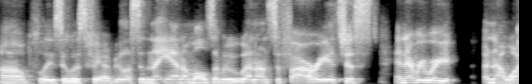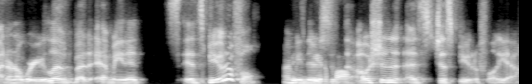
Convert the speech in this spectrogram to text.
We, oh, please. It was fabulous. And the animals. I mean, we went on safari. It's just, and everywhere, you, now I don't know where you lived, but I mean, it's, it's beautiful. I mean, there's beautiful. the ocean. It's just beautiful. Yeah.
